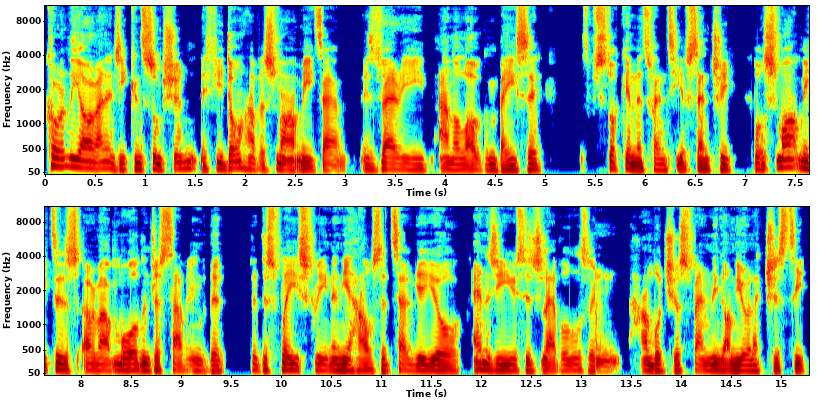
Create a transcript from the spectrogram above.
currently our energy consumption, if you don't have a smart meter, is very analog and basic. It's stuck in the 20th century. But smart meters are about more than just having the, the display screen in your house that tell you your energy usage levels and how much you're spending on your electricity.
